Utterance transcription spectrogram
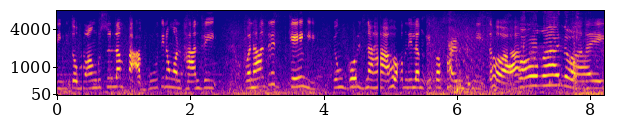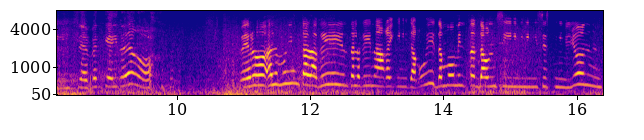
dito. Mukhang gusto nilang paabuti ng 100, 100k yung gold na hawak nilang ipa-farm dito, ah. Oo nga, no? Ay, 7k na lang, oh. Pero alam mo yung talaga eh, yung talaga yung nakikita ko eh. The moment na down si Cecilion,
